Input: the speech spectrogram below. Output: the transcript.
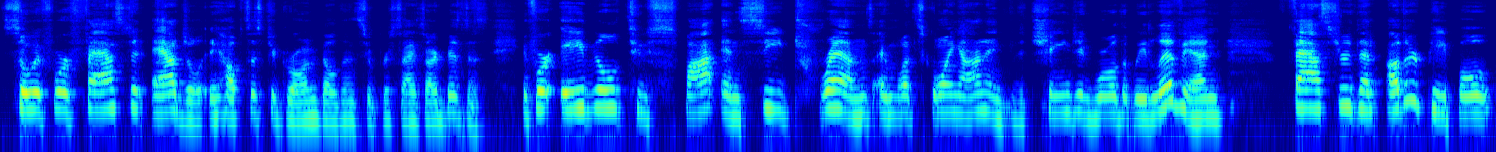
So if we're fast and agile, it helps us to grow and build and supersize our business. If we're able to spot and see trends and what's going on in the changing world that we live in faster than other people,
